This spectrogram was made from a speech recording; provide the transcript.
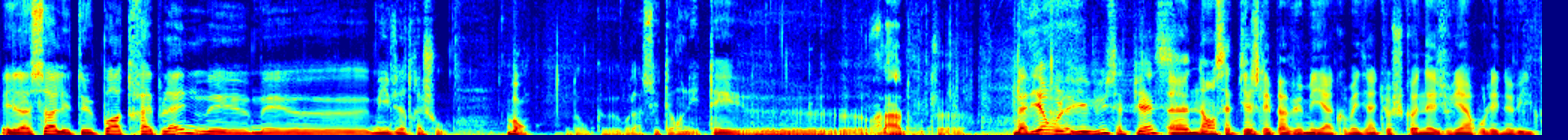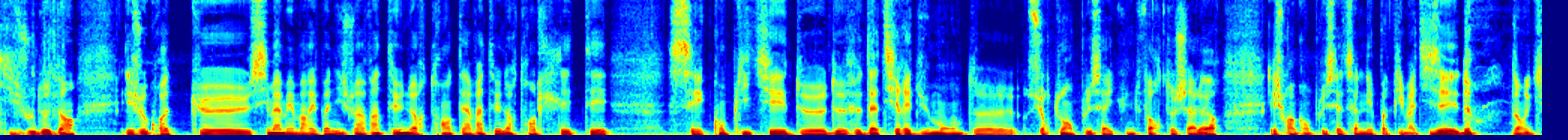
Et la salle était pas très pleine, mais mais euh, mais il faisait très chaud. Bon, Donc euh, voilà, c'était en été. euh, voilà, donc. euh, Nadir, vous l'aviez vu cette pièce? Euh, non, cette pièce, je l'ai pas vue, mais il y a un comédien que je connais, Julien Roulet-Neuville, qui joue dedans. Et je crois que, si ma mémoire est bonne, il joue à 21h30. Et à 21h30, l'été, c'est compliqué de, de- d'attirer du monde, euh, surtout en plus avec une forte chaleur. Et je crois qu'en plus, cette salle n'est pas climatisée. Donc,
